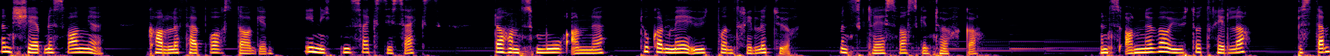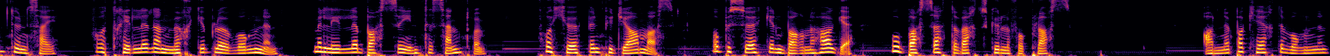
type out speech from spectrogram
den skjebnesvange, kalde februarsdagen i 1966, da hans mor Anne tok han med ut på en trilletur mens klesvasken tørka. Mens Anne var ute og trilla, bestemte hun seg for å trille den mørkeblå vognen med lille Basse inn til sentrum for å kjøpe en pyjamas og besøke en barnehage hvor Basse etter hvert skulle få plass. Anne parkerte vognen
